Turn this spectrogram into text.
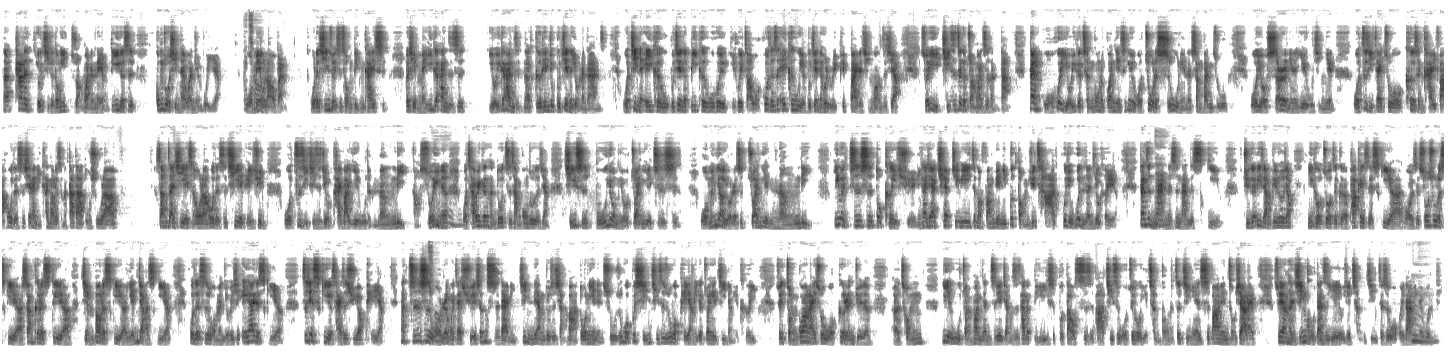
那它的有几个东西转换的内容，第一个是工作形态完全不一样，我没有老板，我的薪水是从零开始，而且每一个案子是。有一个案子，那隔天就不见得有那个案子。我进了 A 客户，不见得 B 客户会也会找我，或者是 A 客户也不见得会 repeat buy 的情况之下，所以其实这个转换是很大。但我会有一个成功的关键，是因为我做了十五年的上班族，我有十二年的业务经验，我自己在做课程开发，或者是现在你看到的什么大大读书啦。商战 CSO 啦，或者是企业培训，我自己其实就有开发业务的能力啊，所以呢，我才会跟很多职场工作者讲，其实不用有专业知识，我们要有的是专业能力，因为知识都可以学。你看现在 ChatGPT 这么方便，你不懂你去查或者问人就可以了，但是难的是难的 skill。举个例子讲，譬如说像 Nico 做这个 Podcast 的 skill 啊，或者是说书的 skill 啊，上课的 skill 啊，简报的 skill 啊，演讲的 skill 啊，或者是我们有一些 AI 的 skill 啊，这些 skill 才是需要培养。那知识，我认为在学生时代，你尽量就是想办法多念点书。如果不行，其实如果培养一个专业技能也可以。所以总括来说，我个人觉得。呃，从业务转换成职业讲师，他的比例是不到四十趴。其实我最后也成功了。这几年十八年走下来，虽然很辛苦，但是也有一些成绩。这是我回答你的问题。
